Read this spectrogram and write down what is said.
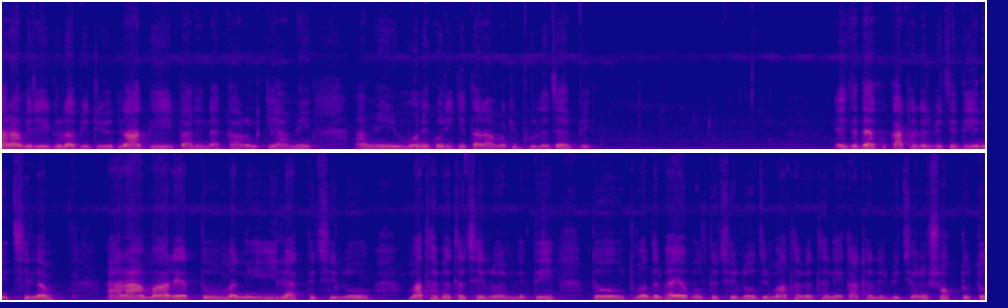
আর আমি রেগুলার ভিডিও না দিয়েই পারি না। কারণ কি আমি আমি মনে করি কি তারা আমাকে ভুলে যাবে। এই যে দেখো, কাঁঠালের বিচি দিয়ে নিচ্ছিলাম। আর আমার এত মানে ই লাগতেছিল, মাথা ব্যথা ছিল এমনিতেই। তো তোমাদের ভাইয়া বলতেছিল যে মাথা ব্যথা নিয়ে কাঁঠালের বিচি অনেক শক্ত তো,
